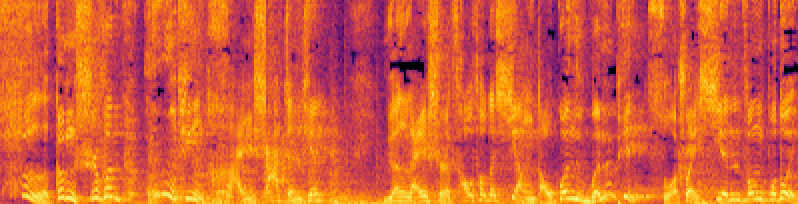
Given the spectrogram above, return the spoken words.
四更时分，忽听喊杀震天，原来是曹操的向导官文聘所率先锋部队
